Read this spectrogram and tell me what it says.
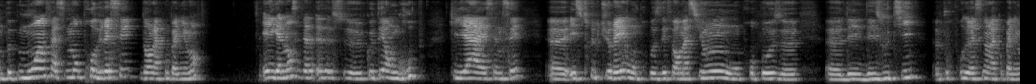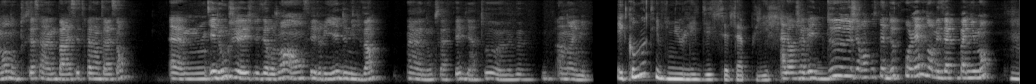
on, peut moins facilement progresser dans l'accompagnement. Et également ce côté en groupe qu'il y a à SNC, euh, est structuré, où on propose des formations, où on propose euh, des, des, outils pour progresser dans l'accompagnement. Donc tout ça, ça me paraissait très intéressant. Euh, et donc je les ai rejoints en février 2020. donc ça fait bientôt un an et demi. Et comment est venue l'idée de cette appli? Alors j'avais deux, j'ai rencontré deux problèmes dans mes accompagnements. Mm.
